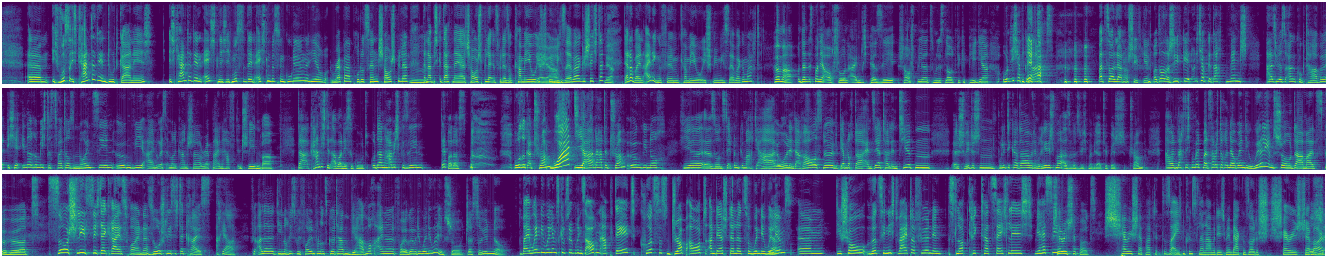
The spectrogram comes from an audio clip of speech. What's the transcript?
Ähm, ich wusste, ich kannte den Dude gar nicht. Ich kannte den echt nicht. Ich musste den echt ein bisschen googeln. Hier Rapper, Produzent, Schauspieler. Mhm. Dann habe ich gedacht, naja, Schauspieler ist wieder so Cameo, ich ja, spiele ja. mich selber Geschichte. Ja. Der hat aber in einigen Filmen Cameo, ich spiele mich selber gemacht. Hör mal, und dann ist man ja auch schon eigentlich per se Schauspieler, zumindest laut Wikipedia. Und ich habe gedacht, was soll da noch schiefgehen? Was soll da schiefgehen? Und ich habe gedacht, Mensch, als ich mir das angeguckt habe, ich erinnere mich, dass 2019 irgendwie ein US-amerikanischer Rapper in Haft in Schweden war. Da kannte ich den aber nicht so gut. Und dann habe ich gesehen, der war das. Wo sogar Trump. What? Ja, da hatte Trump irgendwie noch hier äh, so ein Statement gemacht, ja, wir holen den da raus, ne? Die haben doch da einen sehr talentierten äh, schwedischen Politiker da, mit dem rede ich mal. Also natürlich mal wieder typisch Trump. Aber dann dachte ich, Moment mal, das habe ich doch in der Wendy Williams Show damals gehört. So schließt sich der Kreis, Freunde. So schließt sich der Kreis. Ach ja, für alle, die noch nicht so viele Folgen von uns gehört haben, wir haben auch eine Folge über die Wendy Williams Show, just so you know. Bei Wendy Williams gibt's übrigens auch ein Update. Kurzes Dropout an der Stelle zu Wendy Williams. Ja. Ähm, die Show wird sie nicht weiterführen. Den Slot kriegt tatsächlich, wie heißt sie? Sherry Shepard. Sherry Shepard. Das ist eigentlich ein Künstlername, den ich mir merken sollte. Sherry Shepard.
